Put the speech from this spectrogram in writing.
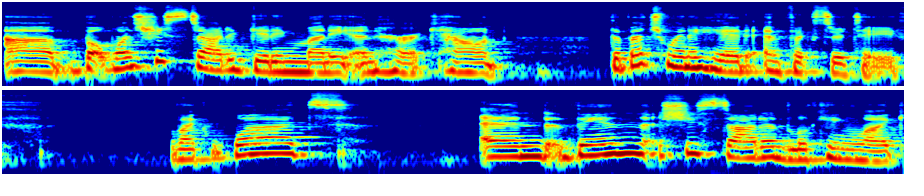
Uh, but once she started getting money in her account the bitch went ahead and fixed her teeth. Like what and then she started looking like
